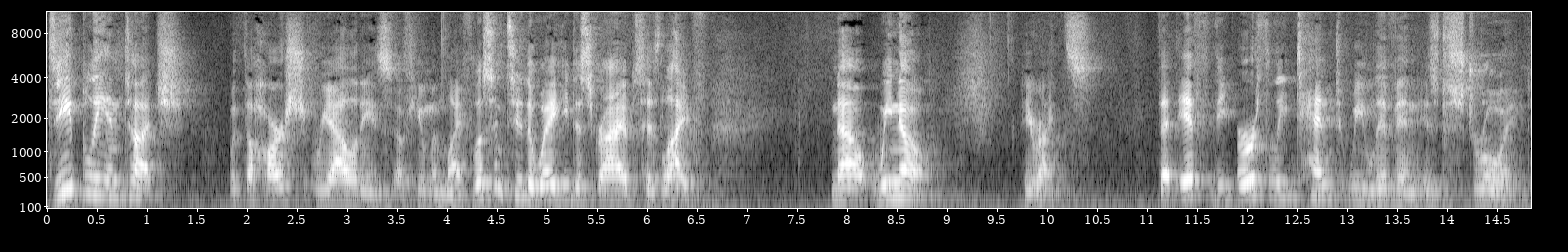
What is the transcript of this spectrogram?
deeply in touch with the harsh realities of human life. Listen to the way he describes his life. Now, we know, he writes, that if the earthly tent we live in is destroyed,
